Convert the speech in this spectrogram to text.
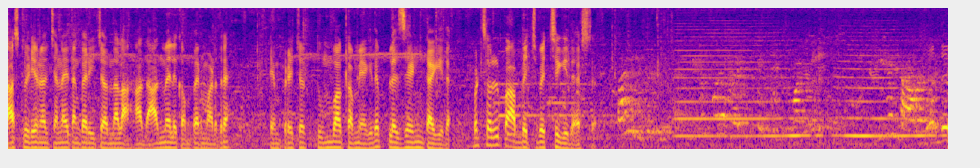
ಲಾಸ್ಟ್ ವೀಡಿಯೋನಲ್ಲಿ ಚೆನ್ನಾಗಿ ತನಕ ರೀಚ್ ಆದ್ನಲ್ಲ, ಅದಾದಮೇಲೆ ಕಂಪೇರ್ ಮಾಡಿದ್ರೆ ಟೆಂಪ್ರೇಚರ್ ತುಂಬ ಕಮ್ಮಿ ಆಗಿದೆ ಪ್ಲೆಸೆಂಟ್ ಆಗಿದೆ. ಬಟ್ ಸ್ವಲ್ಪ ಬೆಚ್ಚ ಬೆಚ್ಚಗಿದೆ ಅಷ್ಟೆ. ಒಂದೇ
